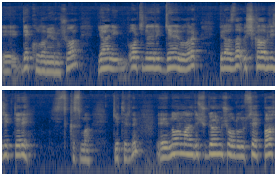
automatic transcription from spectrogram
e, de kullanıyorum şu an. Yani orkideleri genel olarak biraz da ışık alabilecekleri kısma getirdim. E, normalde şu görmüş olduğunuz sehpa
